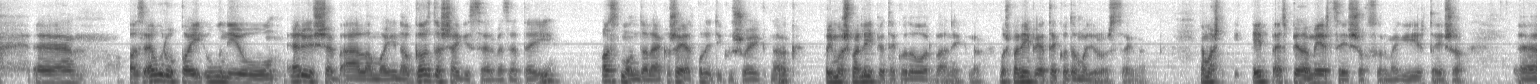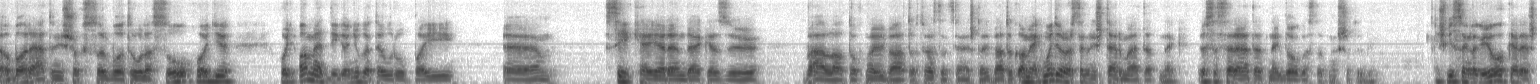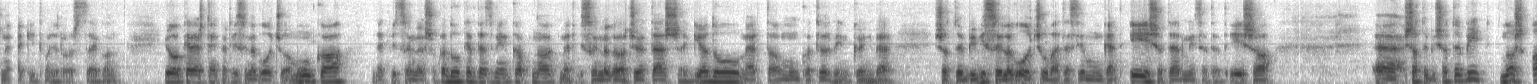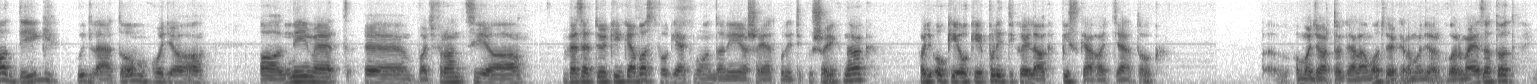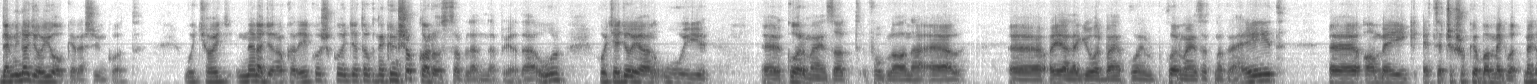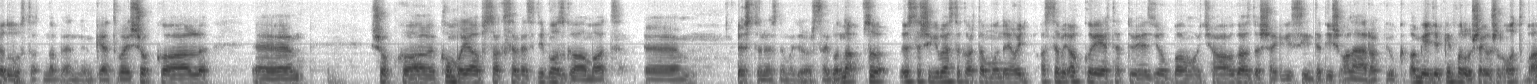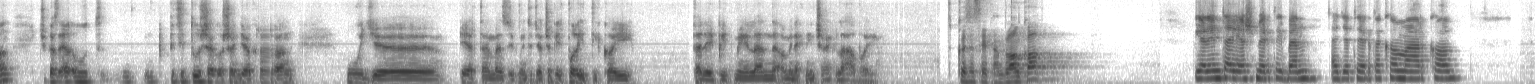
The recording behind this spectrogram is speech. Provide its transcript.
az Európai Unió erősebb államainak gazdasági szervezetei azt mondanák a saját politikusaiknak, hogy most már lépjetek oda Orbánéknak, most már lépjetek oda Magyarországnak. Na most épp ezt például a Mérce is sokszor megírta, és a, a baráton is sokszor volt róla szó, hogy, hogy ameddig a nyugat-európai e, székhelyen rendelkező vállalatok, nagyvállalatok, transznacionális nagyvállalatok, amelyek Magyarországon is termeltetnek, összeszereltetnek, dolgoztatnak, stb. És viszonylag jól keresnek itt Magyarországon. Jól keresnek, mert viszonylag olcsó a munka, mert viszonylag sok adókedvezményt kapnak, mert viszonylag alacsony a társasági adó, mert a munkatörvénykönyve stb. viszonylag olcsóvá teszi a munkát, és a természetet, és a e, stb. stb. Nos, addig úgy látom, hogy a, a német e, vagy francia vezetők inkább azt fogják mondani a saját politikusaiknak, hogy oké, okay, oké, okay, politikailag piszkálhatjátok a magyar tagállamot, vagy akár a magyar kormányzatot, de mi nagyon jól keresünk ott. Úgyhogy ne nagyon akadékoskodjatok, nekünk sokkal rosszabb lenne például, hogy egy olyan új kormányzat foglalna el a jelenlegi Orbán kormányzatnak a helyét, amelyik egyszer csak sokkal jobban megadóztatna bennünket, vagy sokkal, sokkal komolyabb szakszervezeti mozgalmat ösztönözne Magyarországon. Na, szóval összességében azt akartam mondani, hogy azt hiszem, hogy akkor érthető ez jobban, hogyha a gazdasági szintet is alárakjuk, ami egyébként valóságosan ott van, csak az elmúlt picit túlságosan gyakran úgy ö, értelmezzük, mint hogyha csak egy politikai felépítmény lenne, aminek nincsenek lábai. Köszönöm szépen, Blanka! Igen, én teljes mértékben egyetértek a márka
